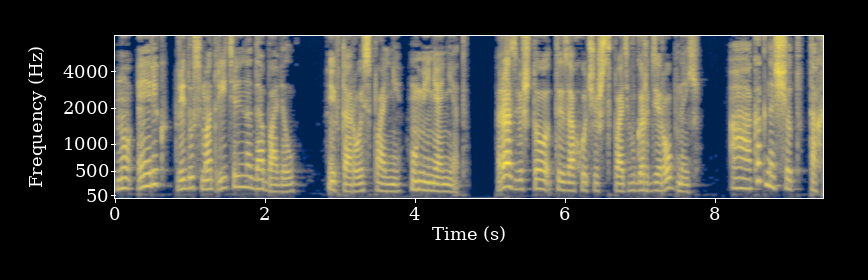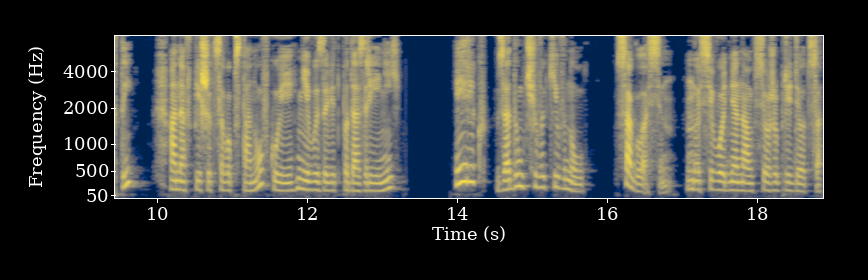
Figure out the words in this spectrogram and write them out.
но Эрик предусмотрительно добавил – и второй спальни у меня нет. Разве что ты захочешь спать в гардеробной. А как насчет тахты? Она впишется в обстановку и не вызовет подозрений. Эрик задумчиво кивнул. Согласен, но сегодня нам все же придется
